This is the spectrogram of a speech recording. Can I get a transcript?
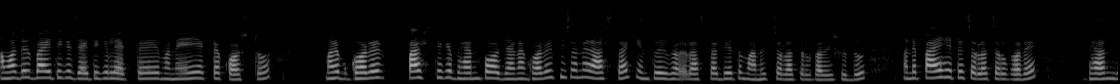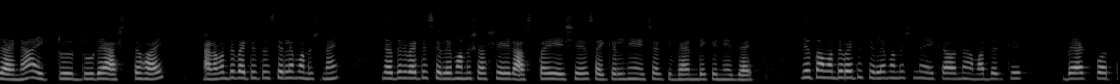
আমাদের বাড়ি থেকে যাইতে গেলে একটাই মানে এই একটা কষ্ট। মানে ঘরের পাশ থেকে ভ্যান পাওয়া যায় না। ঘরের পিছনে রাস্তা, কিন্তু এই রাস্তা দিয়ে তো মানুষ চলাচল করে শুধু। মানে পায়ে হেঁটে চলাচল করে। ভ্যান যায় না, একটু দূরে আসতে হয়। আর আমাদের বাড়িতে তো ছেলে মানুষ নাই। যাদের বাড়িতে ছেলে মানুষ আসে, এই রাস্তায় এসে সাইকেল নিয়ে এসে আর কি ভ্যান ডেকে নিয়ে যায়। যেহেতু আমাদের বাড়িতে ছেলে মানুষ নেই, এই কারণে আমাদেরকে ব্যাগপত্র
